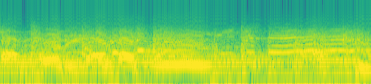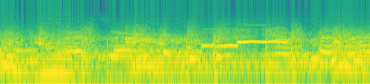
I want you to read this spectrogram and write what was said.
my money and my. I'm killing you,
